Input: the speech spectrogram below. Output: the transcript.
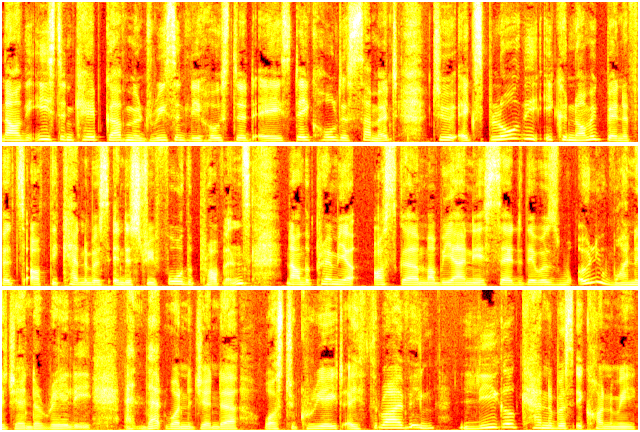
Now, the Eastern Cape government recently hosted a stakeholder summit to explore the economic benefits of the cannabis industry for the province. Now, the Premier Oscar Mabuyane said there was only one agenda really, and that one agenda was to create a thriving legal cannabis economy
